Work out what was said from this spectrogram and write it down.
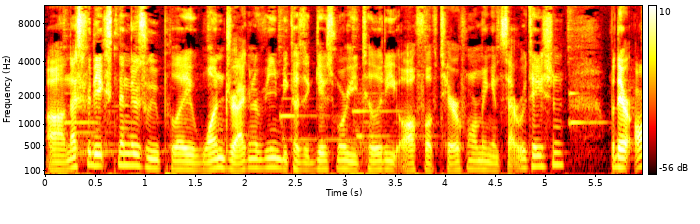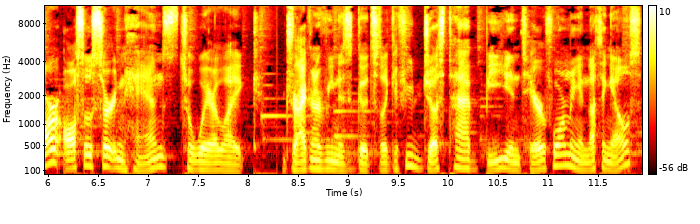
Uh, next for the extenders, we play one Dragon Ravine because it gives more utility off of terraforming and set rotation. But there are also certain hands to where like Dragon Ravine is good. So like if you just have B in terraforming and nothing else,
